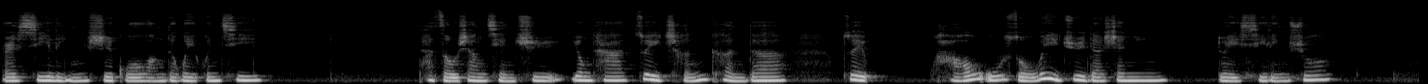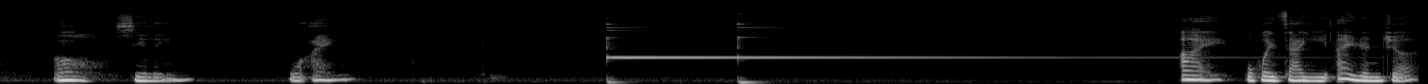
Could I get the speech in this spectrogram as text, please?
而西林是国王的未婚妻。他走上前去，用他最诚恳的、最毫无所畏惧的声音对西林说：“哦，西林，我爱你。”爱不会在意爱人者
